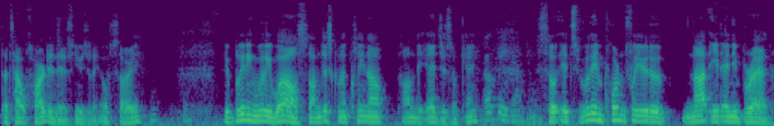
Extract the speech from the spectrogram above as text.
That's how hard it is usually. Oh, sorry. You're bleeding really well, so I'm just gonna clean out on the edges, okay? Okay, doctor. So it's really important for you to not eat any bread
